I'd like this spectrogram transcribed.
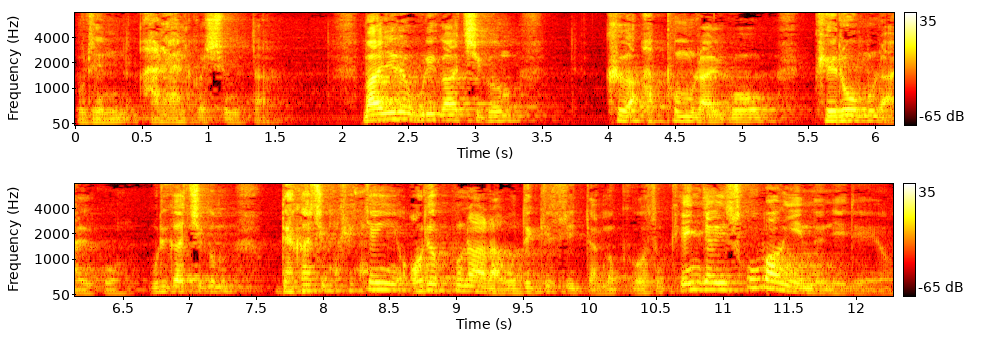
우리는 알아야 할 것입니다. 만일에 우리가 지금 그 아픔을 알고 괴로움을 알고 우리가 지금 내가 지금 굉장히 어렵구나라고 느낄 수 있다면 그것은 굉장히 소망이 있는 일이에요.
